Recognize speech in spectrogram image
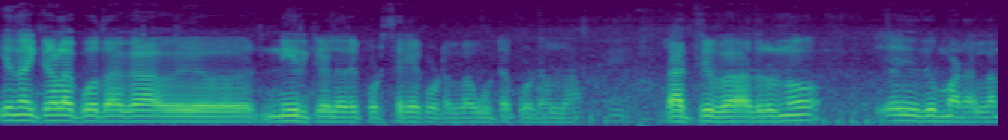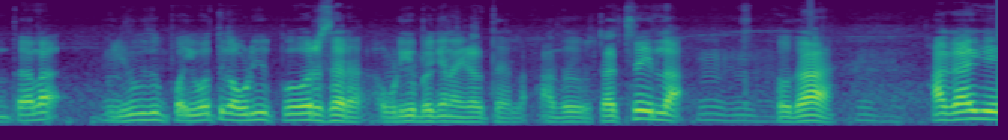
ಏನ ಕೇಳಕ್ಕೆ ಹೋದಾಗ ನೀರು ಕೇಳಿದ್ರೆ ಕೊಟ್ಟು ಸರಿಯಾಗಿ ಕೊಡಲ್ಲ ಊಟ ಕೊಡಲ್ಲ. ರಾತ್ರಿ ಆದ್ರೂ ಇದು ಮಾಡಲ್ಲ ಅಂತೆಲ್ಲ ಇದು ಪ- ಇವತ್ತಿಗೆ ಹುಡುಗಿ ಪವರ್ ಸರ್ ಹುಡುಗಿ ಬಗ್ಗೆ ನಾನು ಹೇಳ್ತಾ ಇಲ್ಲ. ಅದು ಟಚ್ ಇಲ್ಲ. ಹೌದಾ? ಹಾಗಾಗಿ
